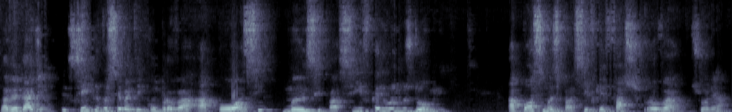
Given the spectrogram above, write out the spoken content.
Na verdade, sempre você vai ter que comprovar a posse, mansa e pacífica e o ânimos domini. A posse mansa e pacífica é fácil de provar, Sônia.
